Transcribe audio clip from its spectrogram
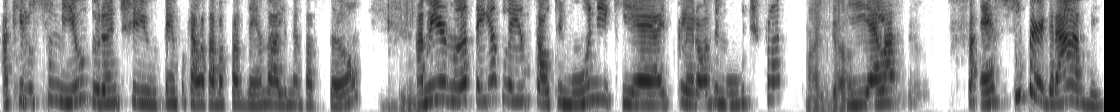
aquilo sumiu durante o tempo que ela estava fazendo a alimentação. Sim. A minha irmã tem a doença autoimune, que é a esclerose múltipla. Mais grave. E ela é super grave,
